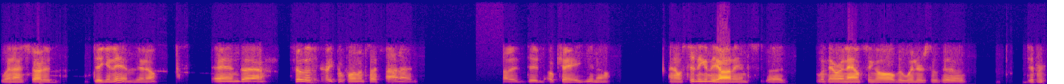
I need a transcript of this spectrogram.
when I started digging in, you know. And uh, so it was a great performance. I thought I, thought I did okay, you know. And I was sitting in the audience uh, when they were announcing all the winners of the different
